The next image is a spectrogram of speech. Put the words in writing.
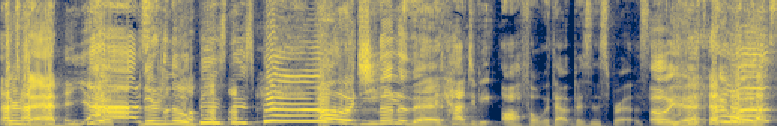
There's, bad. Yes. there's no business, bro. Oh, geez. none of that. It had to be awful without business bros. Oh yeah, it was.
